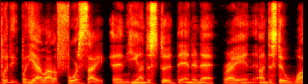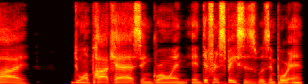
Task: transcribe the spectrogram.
But he- but he had a lot of foresight and he understood the internet, right, and understood why doing podcasts and growing in different spaces was important.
